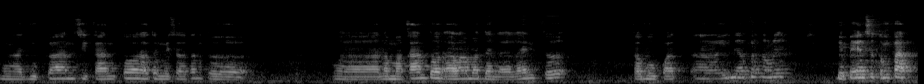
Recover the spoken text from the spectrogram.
mengajukan si kantor atau misalkan ke eh, nama kantor alamat dan lain-lain ke kabupaten ini apa namanya? BPN setempat.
